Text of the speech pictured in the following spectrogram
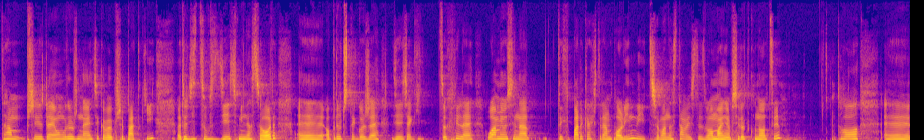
Tam przyjeżdżają różne ciekawe przypadki rodziców z dziećmi na SOR. Oprócz tego, że dzieciaki co chwilę łamią się na tych parkach trampolin i trzeba nastawiać te złamania w środku nocy, to e,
